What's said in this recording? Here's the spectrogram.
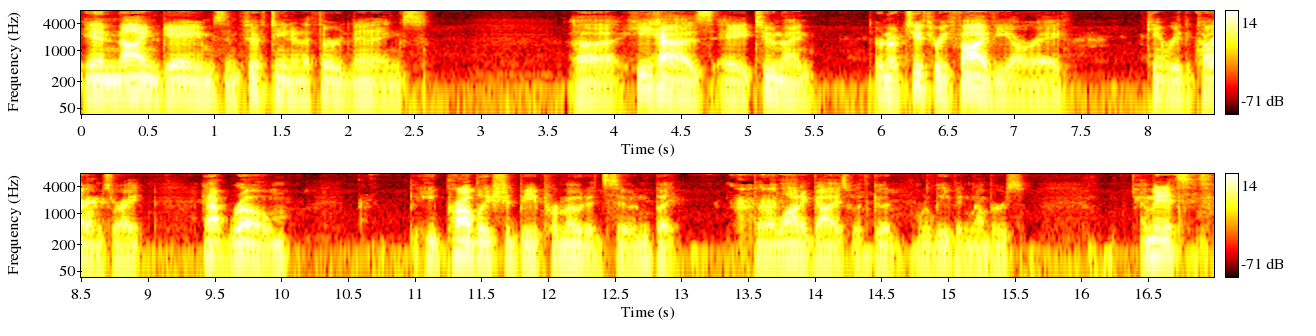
in nine games and 15 and a third innings, uh, he has a two nine or no two three five ERA. Can't read the columns right. right at Rome. He probably should be promoted soon, but there are a lot of guys with good relieving numbers. I mean, it's.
